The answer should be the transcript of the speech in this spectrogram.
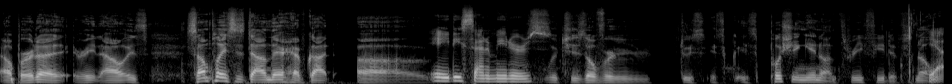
Alberta right now is some places down there have got uh, 80 centimeters. which is over. It's, it's pushing in on three feet of snow. Yeah.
